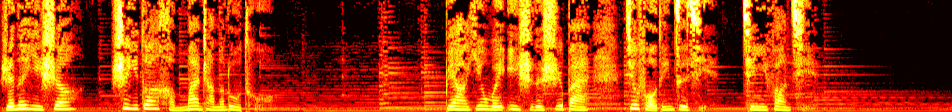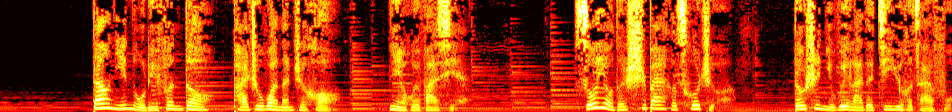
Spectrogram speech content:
人的一生是一段很漫长的路途。不要因为一时的失败就否定自己，轻易放弃。当你努力奋斗，排除万难之后，你也会发现。所有的失败和挫折，都是你未来的机遇和财富。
